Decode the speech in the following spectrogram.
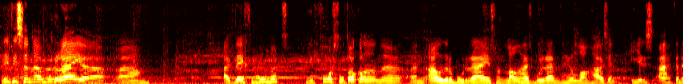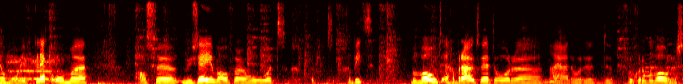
Dit is een eh, boerderij eh, ehm, uit 1900. Hiervoor stond ook al een, een oudere boerderij, zo'n langhuisboerderij met een heel lang huis. En hier is eigenlijk een heel mooie plek om als museum over hoe het, het gebied bewoond en gebruikt werd door, eh, nou ja, door de, de vroegere bewoners.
